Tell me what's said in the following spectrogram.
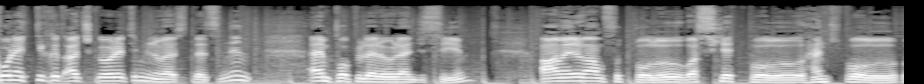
Connecticut Açık Öğretim Üniversitesi'nin en popüler öğrencisiyim. Amerikan futbolu, basketbolu, handbolu,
